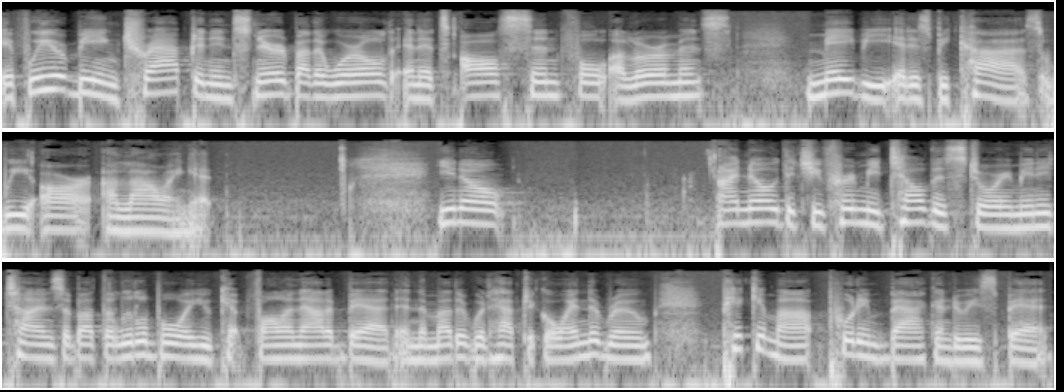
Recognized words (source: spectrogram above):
If we are being trapped and ensnared by the world and its all sinful allurements, maybe it is because we are allowing it. You know, I know that you've heard me tell this story many times about the little boy who kept falling out of bed, and the mother would have to go in the room, pick him up, put him back into his bed.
